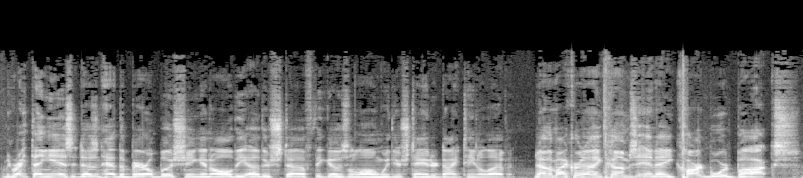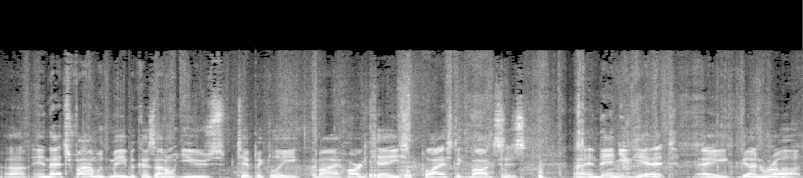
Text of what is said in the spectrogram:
The great thing is it doesn't have the barrel bushing and all the other stuff that goes along with your standard 1911. Now the Micro 9 comes in a cardboard box, uh, and that's fine with me because I don't use typically my hard case plastic boxes. Uh, and then you get a gun rug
